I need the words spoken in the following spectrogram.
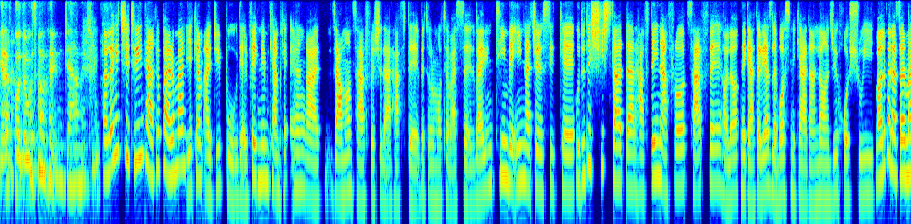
گرفت کدو بودم بریم جمعشون. حالا هیچی توی این تحقیق برای من یکم عجیب بود. یعنی فکر نمی‌کنم که انقدر زمان صرف بشه در هفته به طور متوسط و این تیم به این نتیجه رسید که حدود 6 ساعت در هفته این افراد صرف حالا نگهداری از لباس می‌کردن لاندری خوششویی و حالا به نظر من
